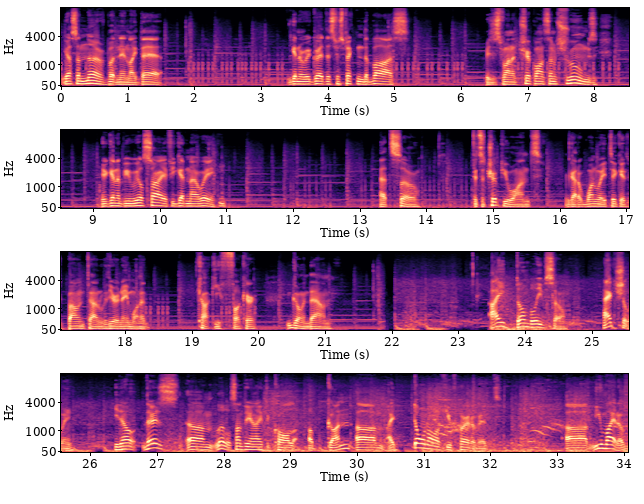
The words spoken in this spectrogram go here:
You got some nerve butting in like that. You're gonna regret disrespecting the boss. We just want to trip on some shrooms. You're gonna be real sorry if you get in our way. That's so. If it's a trip you want, I got a one-way ticket to Pound Town with your name on it. Cocky fucker. You going down. I don't believe so. Actually, you know, there's um little something I like to call a gun. Um, I don't know if you've heard of it. Uh, you might have,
